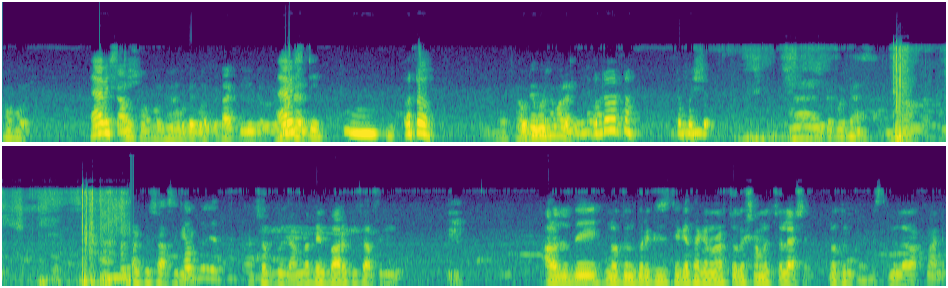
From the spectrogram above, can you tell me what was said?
সফল। হ্যাঁ বৃষ্টি সফল হ্যাঁ উঠে পড়বে ডাক দিলে বৃষ্টি ওটো হ্যাঁ, উঠে বসে পড়েন। ওটো ওটো ওটো বসে। হ্যাঁ উঠে বসেন। আর কিছু আছে কিনা? সব বুঝে আমরা দেখব আরও কিছু আছে কিনা। আরও যদি নতুন করে কিছু থেকে থাকেন ওনার চোখের সামনে চলে আসেন নতুন করে। বিসমিল্লাহ রহমানে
